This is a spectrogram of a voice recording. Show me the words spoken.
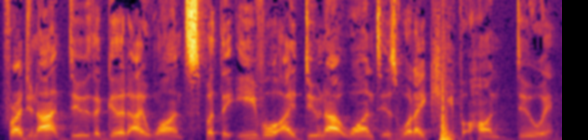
For I do not do the good I want, but the evil I do not want is what I keep on doing.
